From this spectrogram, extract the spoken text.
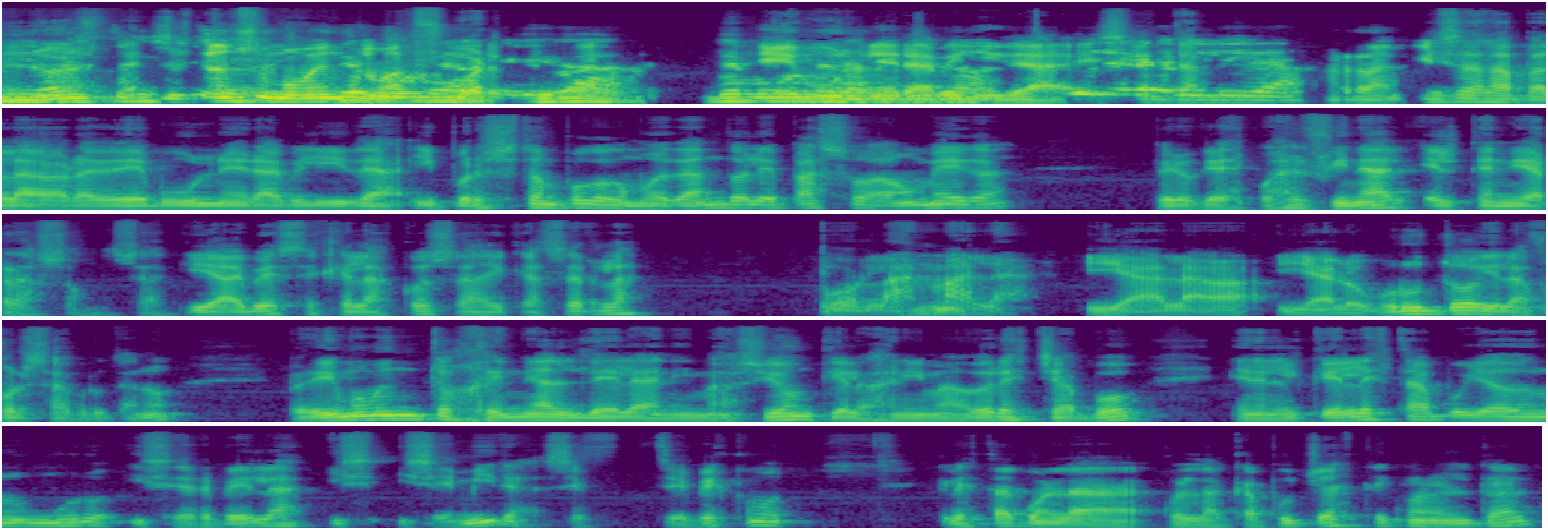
no está, en su momento más fuerte. vulnerabilidad. De De vulnerabilidad. exactamente. Esa es la palabra, de vulnerabilidad. Y por eso está un poco como dándole paso a Omega, pero que después al final él tenía razón. O sea, aquí hay veces que las cosas hay que hacerlas por las malas y a, la, y a lo bruto y a la fuerza bruta, ¿no? Pero hay un momento genial de la animación que los animadores chapó en el que él está apoyado en un muro y se revela y, se- mira. Se, se ve como que él está con la, con la capucha este con el tal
